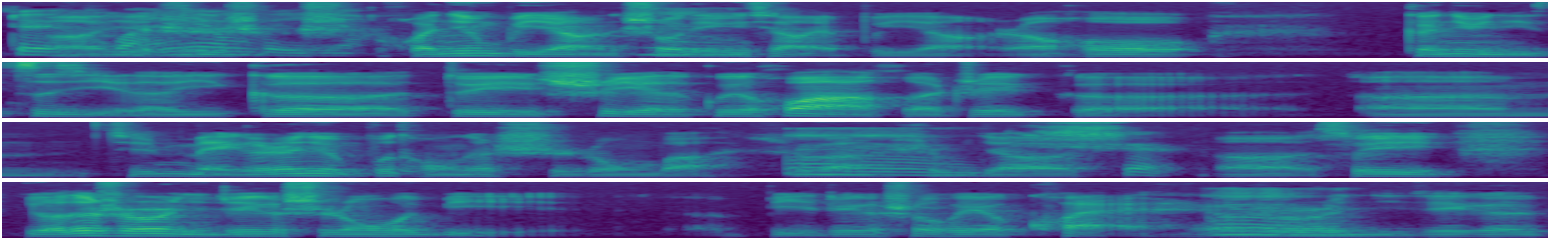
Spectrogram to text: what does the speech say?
对环境不一样，环境不一样，受的影响也不一样。然后根据你自己的一个对事业的规划和这个，嗯，其实每个人有不同的时钟吧，是吧？是比较是呃，所以有的时候你这个时钟会比比这个社会要快，有时候你这个。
